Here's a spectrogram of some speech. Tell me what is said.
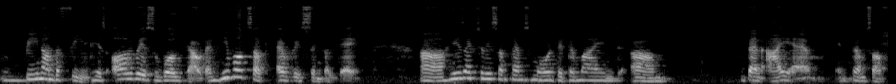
been on the field. He's always worked out and he works out every single day. Uh, he's actually sometimes more determined um, than I am in terms of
